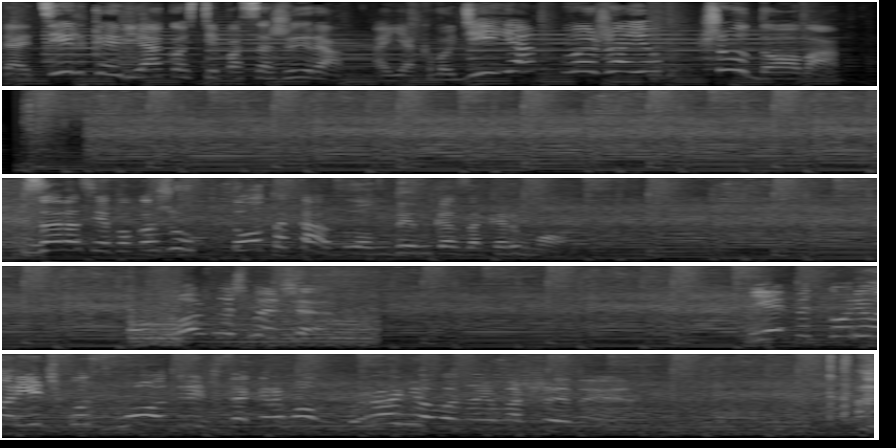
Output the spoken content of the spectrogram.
Та тільки в якості пасажира. А як водія вважаю чудова. Зараз я покажу, хто така блондинка за кермо. Можна швидше? Я підкорю річку Смотрич за кермом броньованої машини.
